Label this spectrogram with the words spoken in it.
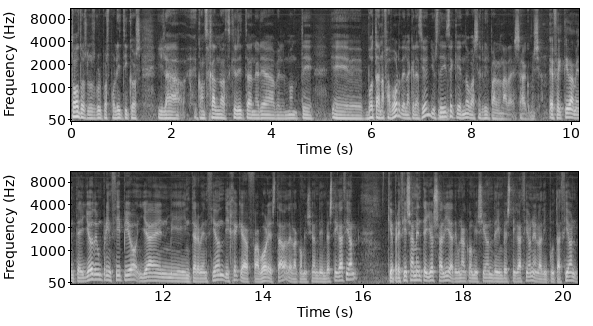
Todos los grupos políticos y la eh, concejal no adscrita Nerea Belmonte eh, votan a favor de la creación y usted dice que no va a servir para nada esa comisión. Efectivamente, yo de un principio ya en mi intervención dije que a favor estaba de la comisión de investigación, que precisamente yo salía de una comisión de investigación en la Diputación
